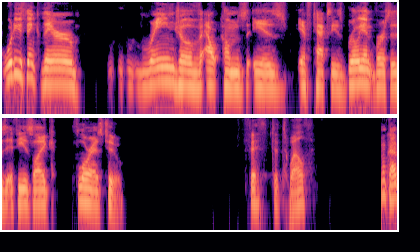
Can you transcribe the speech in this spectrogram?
what do you think their range of outcomes is if taxi is brilliant versus if he's like flores too fifth to 12th okay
